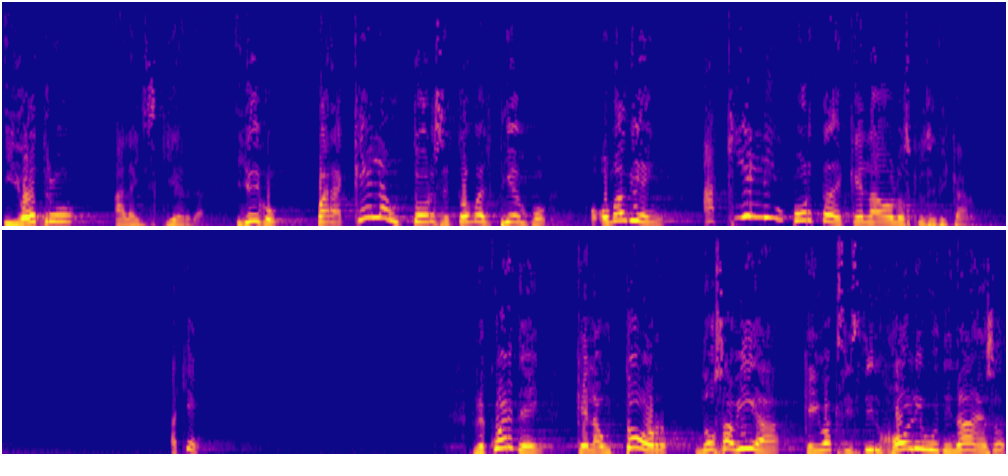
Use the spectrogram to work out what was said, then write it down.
y otro a la izquierda. Y yo digo, ¿para qué el autor se toma el tiempo? O más bien, ¿a quién le importa de qué lado los crucificaron? ¿A quién? Recuerden que el autor no sabía que iba a existir Hollywood ni nada de eso,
